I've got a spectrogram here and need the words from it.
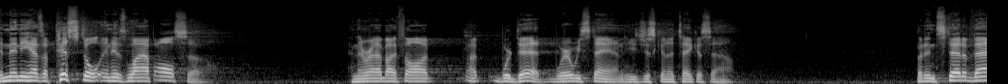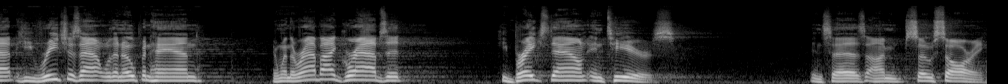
And then he has a pistol in his lap also. And the rabbi thought, Uh, we're dead. Where we stand, he's just going to take us out. But instead of that, he reaches out with an open hand. And when the rabbi grabs it, he breaks down in tears and says, I'm so sorry.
